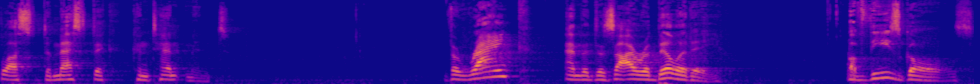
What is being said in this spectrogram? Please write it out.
plus domestic contentment. The rank and the desirability of these goals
